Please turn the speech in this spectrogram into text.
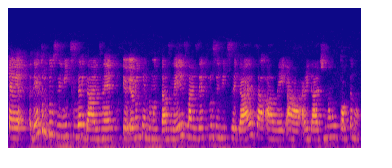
É, dentro dos limites legais, né? Eu, eu, não entendo muito das leis, mas dentro dos limites legais, a, a, lei, a, a idade não importa, não.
